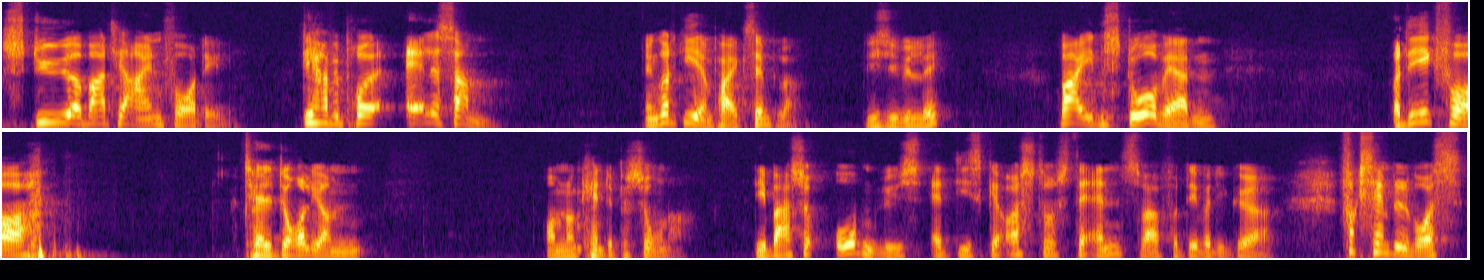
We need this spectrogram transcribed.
styre bare til egen fordel. Det har vi prøvet alle sammen. Jeg kan godt give jer et par eksempler, hvis I vil, ikke? Bare i den store verden. Og det er ikke for at tale dårligt om, om nogle kendte personer. Det er bare så åbenlyst, at de skal også stå til ansvar for det, hvad de gør. For eksempel vores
